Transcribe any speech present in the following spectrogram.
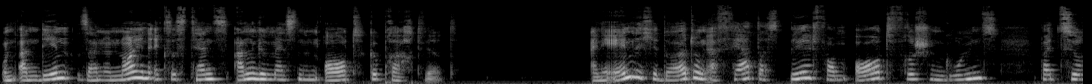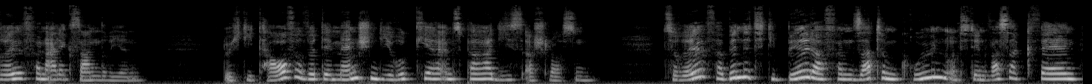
und an den seiner neuen Existenz angemessenen Ort gebracht wird. Eine ähnliche Deutung erfährt das Bild vom Ort frischen Grüns bei Cyril von Alexandrien. Durch die Taufe wird dem Menschen die Rückkehr ins Paradies erschlossen. Cyril verbindet die Bilder von sattem Grün und den Wasserquellen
